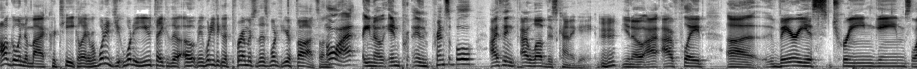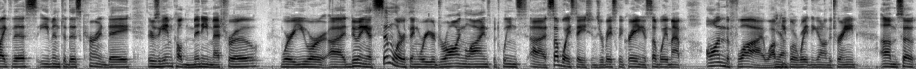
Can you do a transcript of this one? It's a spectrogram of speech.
I'll go into my critique later. But what did you what do you think of the opening? What do you think of the premise of this? What are your thoughts on it? Oh, I you know in in principle, I think I love this kind of game. Mm-hmm. You know, I, I've played uh, various train games like this, even to this current day. There's a game called Mini Metro where you are uh, doing a similar thing where you're drawing lines between uh, subway stations. You're basically creating a subway map on the fly while Yeah. people are waiting to get on the train. Um, so,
